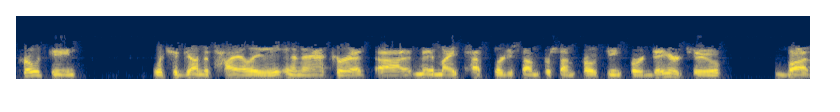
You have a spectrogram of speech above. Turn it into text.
protein, which again is highly inaccurate. Uh, it might test 37% protein for a day or two, but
